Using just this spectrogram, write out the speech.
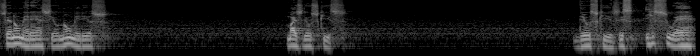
Você não merece, eu não mereço. Mas Deus quis. Deus quis. Isso, é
